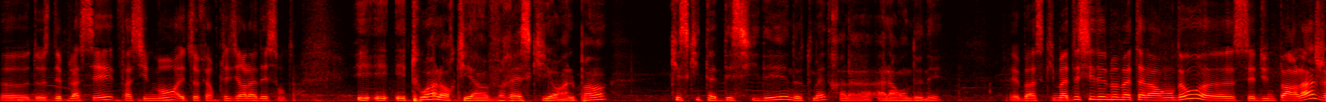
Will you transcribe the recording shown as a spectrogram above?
de se déplacer facilement et de se faire plaisir à la descente. Et, toi, alors qui est un vrai skieur alpin, qu'est-ce qui t'a décidé de te mettre à la, randonnée? Eh ben, ce qui m'a décidé de me mettre à la rando, euh, c'est d'une part l'âge,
